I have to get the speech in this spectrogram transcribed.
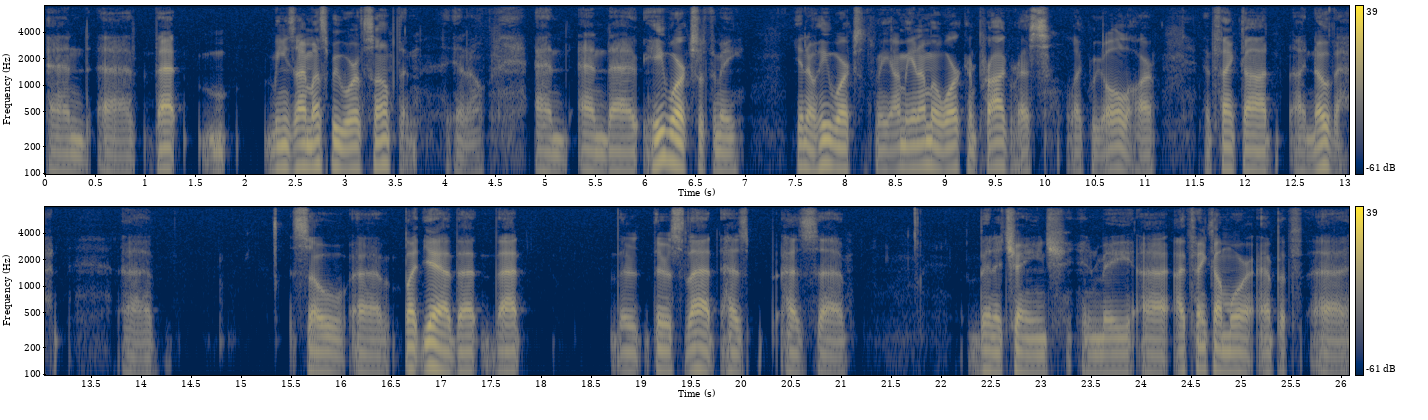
And uh, that m- means I must be worth something, you know. And, and uh, He works with me you know, he works with me. I mean, I'm a work in progress, like we all are, and thank God I know that. So, uh, but yeah, that that there there's that has has uh, been a change in me. Uh, I think I'm more empath- uh,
